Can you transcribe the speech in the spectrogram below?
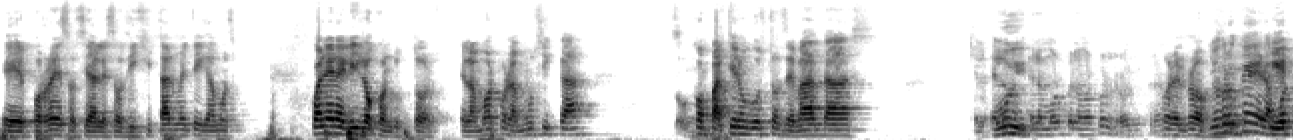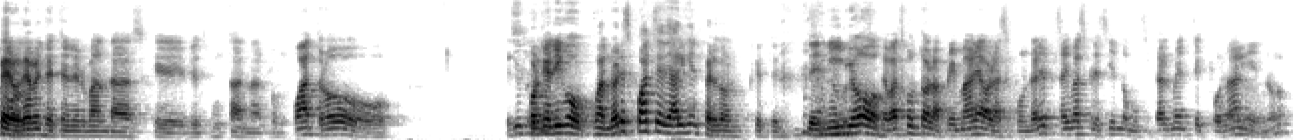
eh, por redes sociales o digitalmente, digamos, ¿cuál era el hilo conductor? ¿El amor por la música? ¿Compartieron gustos de bandas? El, el- Uy. el amor, el amor por el rock, yo creo. Por el rock. Yo creo que el Y- amor pero por- deben de tener bandas que les gustan a los cuatro. o- Porque digo, cuando eres cuate de alguien, perdón, que te- de niño o que vas junto a la primaria o a la secundaria, pues ahí vas creciendo musicalmente con alguien, ¿no?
